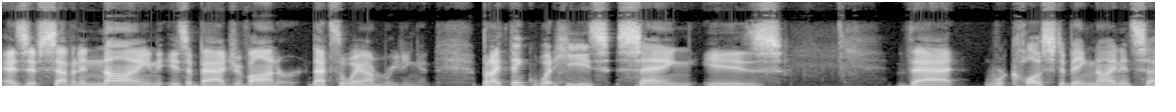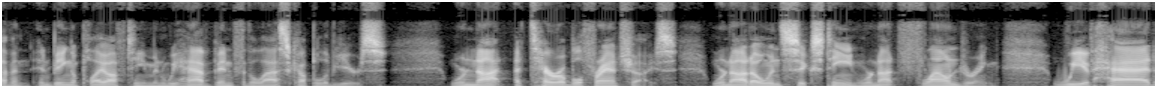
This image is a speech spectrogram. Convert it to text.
as if 7 and 9 is a badge of honor. That's the way I'm reading it. But I think what he's saying is that we're close to being 9 and 7 and being a playoff team, and we have been for the last couple of years. We're not a terrible franchise. We're not 0 and 16. We're not floundering. We have had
